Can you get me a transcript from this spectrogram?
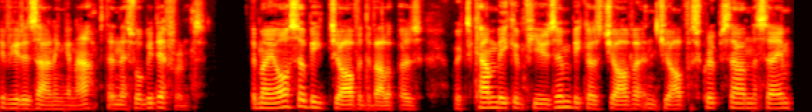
If you're designing an app, then this will be different. There may also be Java developers, which can be confusing because Java and JavaScript sound the same,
